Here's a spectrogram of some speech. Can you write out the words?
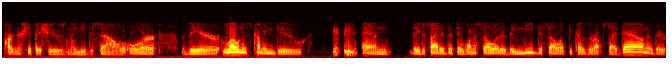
partnership issues and they need to sell or their loan is coming due and they decided that they want to sell it or they need to sell it because they're upside down or they're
